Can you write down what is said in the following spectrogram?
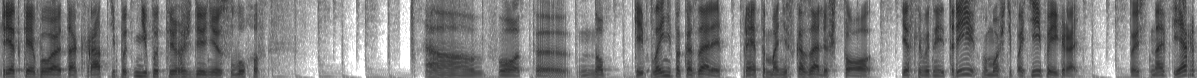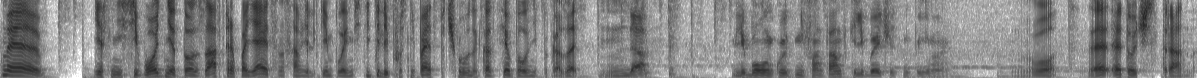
Редко я бываю так рад неподтверждению слухов. А, вот. э, Но геймплей не показали. При этом они сказали, что если вы на E3, вы можете пойти и поиграть. То есть, наверное, если не сегодня, то завтра появится, на самом деле, геймплей Мстителей. Просто непонятно, почему на конфе было не показать. Да. Либо он какой-то не фонтанский, либо я что-то не понимаю. Вот. Э, Это очень странно.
